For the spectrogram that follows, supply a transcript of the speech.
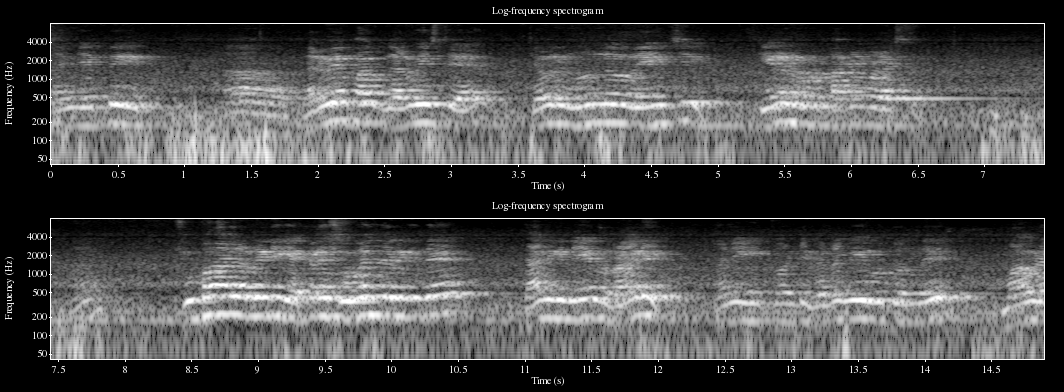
అని చెప్పి గర్వేపాకు గర్విస్తే చివరి నూనెలో వేయించి తినడం పక్కన పడేస్తారు శుభాలన్నిటి ఎక్కడ శుభం జరిగితే దానికి నేను రాణి అని ఇటువంటి విరవీగుతుంది మావిడ.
